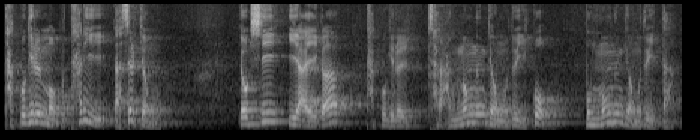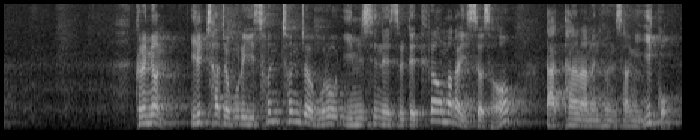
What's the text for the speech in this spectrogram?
닭고기를 먹고 탈이 났을 경우 역시 이 아이가 닭고기를 잘 안 먹는 경우도 있고 못 먹는 경우도 있다. 그러면 1차적으로 이 선천적으로 임신했을 때 트라우마가 있어서 나타나는 현상이 있고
